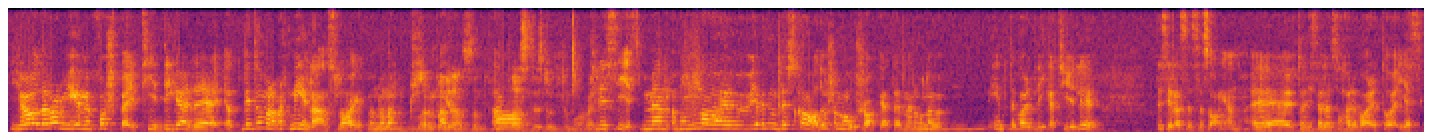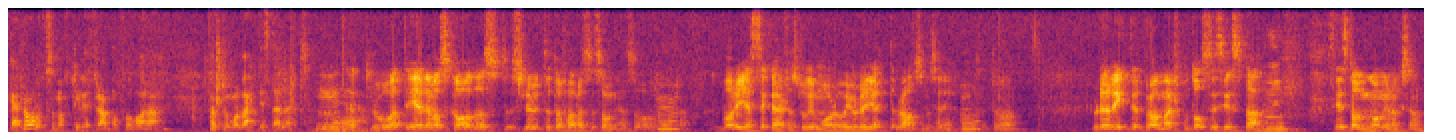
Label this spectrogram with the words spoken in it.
Ja, där har de ju Elin Forsberg tidigare. Jag vet inte om hon har varit med i landslaget, men hon har varit Mm, som... på gränsen. Ja, Fantastiskt duktig målvakt. precis. Men hon har, jag vet inte om det är skador som har orsakat det, men hon har inte varit lika tydlig den senaste säsongen. Eh, utan istället så har det varit då Jessica Rolf som har klivit fram och får vara första målvakt istället. Mm, Eh, jag tror att Elin var skadad i slutet av förra säsongen. Så Mm. var det Jessica här som stod i mål och gjorde det jättebra som du säger. Mm. Så det var, gjorde en riktigt bra match mot oss i sista, Mm, sista omgången också.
